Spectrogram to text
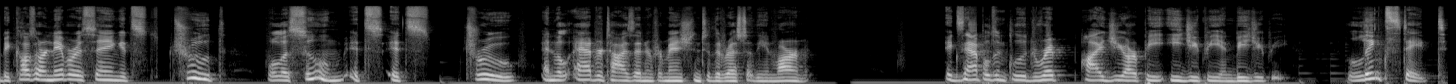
because our neighbor is saying it's truth, we'll assume it's it's true and we'll advertise that information to the rest of the environment. Examples include RIP, IGRP, EGP, and BGP. Link state.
